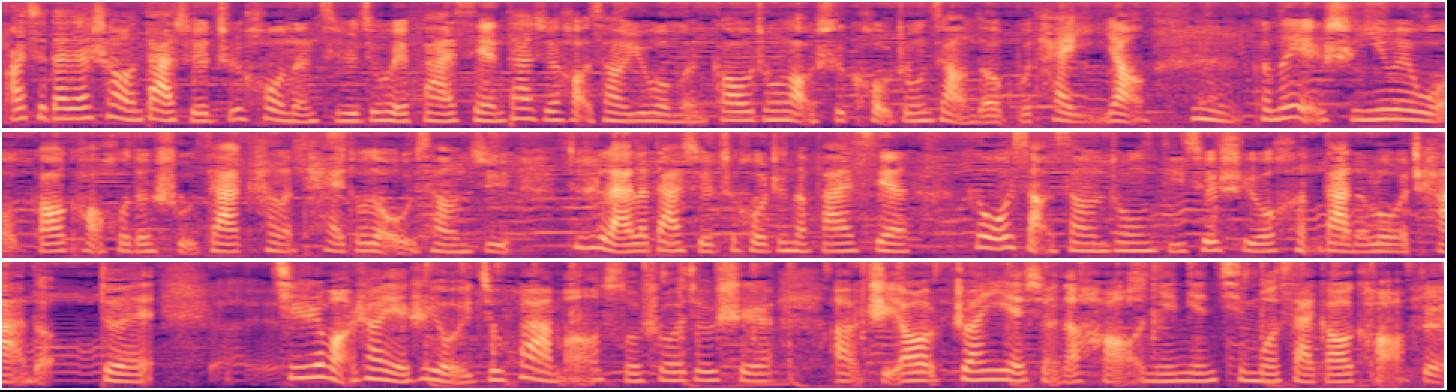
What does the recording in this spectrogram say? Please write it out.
而且大家上了大学之后呢，其实就会发现，大学好像与我们高中老师口中讲的不太一样。嗯，可能也是因为我高考后的暑假看了太多的偶像剧，就是来了大学之后，真的发现跟我想象中的确是有很大的落差的。对。其实网上也是有一句话嘛，所说就是啊，只要专业选得好，年年期末赛高考。对，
